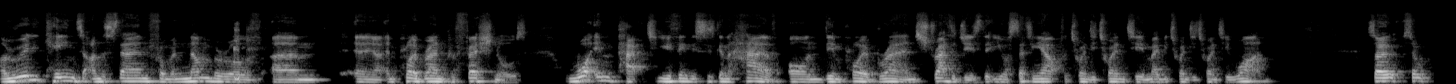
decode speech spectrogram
I'm really keen to understand from a number of um, uh, employer brand professionals what impact you think this is going to have on the employer brand strategies that you're setting out for 2020 and maybe 2021. So, so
